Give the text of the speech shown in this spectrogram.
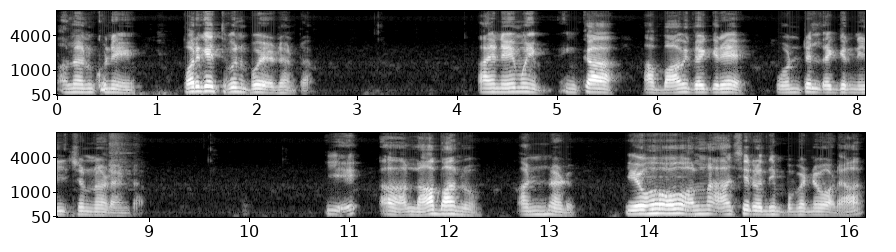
అని అనుకుని పరిగెత్తుకుని పోయాడంట ఆయన ఏమో ఇంకా ఆ బావి దగ్గరే ఒంటెల దగ్గర నిల్చున్నాడంట ఏ ఆ లాభాను అంటున్నాడు యోహో వలన ఆశీర్వదింపబడినవాడా?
